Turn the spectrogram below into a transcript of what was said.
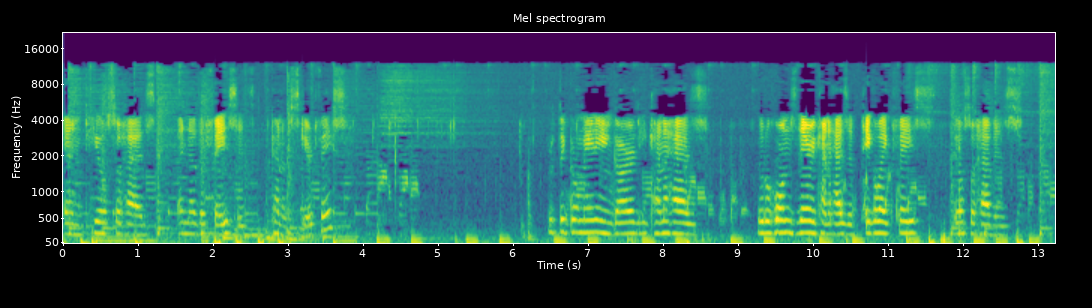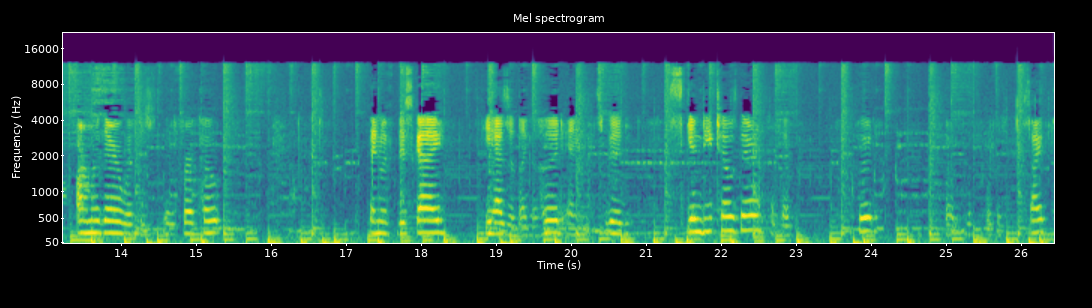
and he also has another face, it's kind of a scared face. With the Gamorrean guard, he kind of has little horns there, he kind of has a pig-like face. They also have his armor there with his, his fur coat. Then with this guy, he has a, like a hood and some good skin details there, like a hood uh, with, with a scythe.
